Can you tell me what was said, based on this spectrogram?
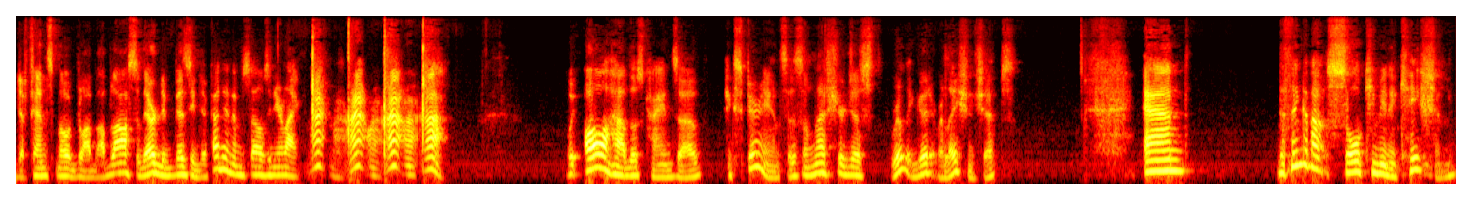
defense mode blah blah blah. So they're busy defending themselves and you're like ah, ah, ah, we all have those kinds of experiences unless you're just really good at relationships. And the thing about soul communication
